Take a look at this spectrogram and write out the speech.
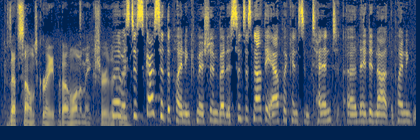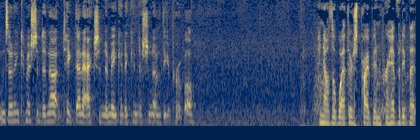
Because that sounds great, but I want to make sure that Well, it was discussed at the Planning Commission, but since it's not the applicant's intent, uh, they did not, the Planning and Zoning Commission did not take that action to make it a condition of the approval. I know the weather's probably been prohibitive, but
